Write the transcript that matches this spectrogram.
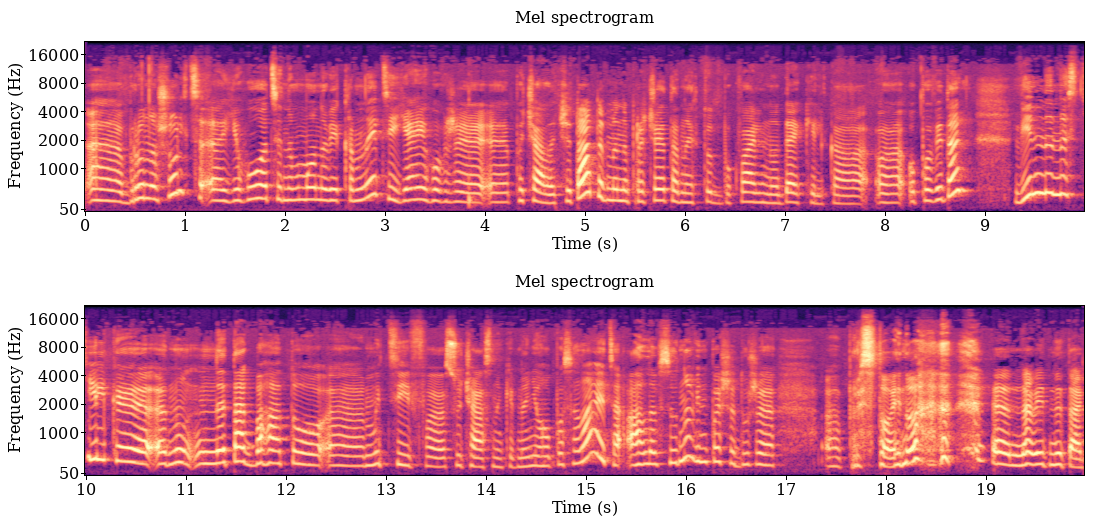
е, Бруно Шульц, Е, його цинамонові крамниці. Я його вже е, почала читати. В мене прочитаних тут буквально декілька оповідань. Він не настільки, ну не так багато митців, сучасників на нього посилається, але все одно він пише дуже. Пристойно, навіть не так,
